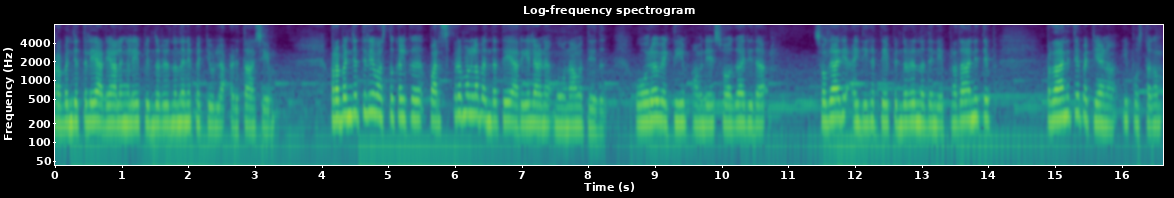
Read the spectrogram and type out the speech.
പ്രപഞ്ചത്തിലെ അടയാളങ്ങളെ പിന്തുടരുന്നതിനെ പറ്റിയുള്ള അടുത്ത ആശയം. പ്രപഞ്ചത്തിലെ വസ്തുക്കൾക്ക് പരസ്പരമുള്ള ബന്ധത്തെ അറിയലാണ് മൂന്നാമത്തേത്. ഓരോ വ്യക്തിയും അവന്റെ സ്വകാര്യത സ്വകാര്യ ഐതിഹ്യത്തെ പിന്തുടരുന്നതിന്റെ പ്രാധാന്യത്തെ പ്രാധാന്യത്തെ പറ്റിയാണ് ഈ പുസ്തകം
